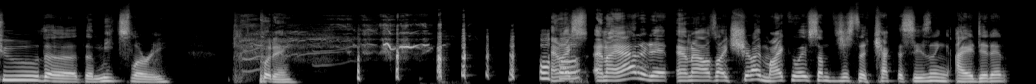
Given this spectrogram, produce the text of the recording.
to the the meat slurry pudding. Uh-huh. and I and I added it, and I was like, should I microwave something just to check the seasoning? I didn't.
